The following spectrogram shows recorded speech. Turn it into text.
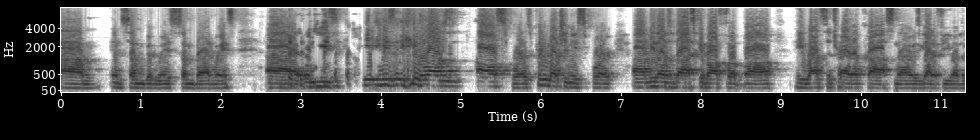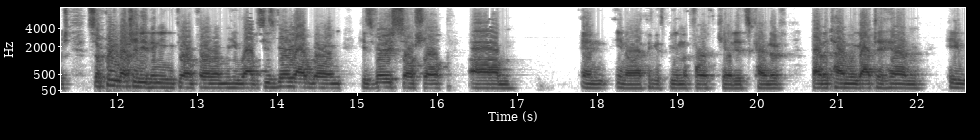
um, in some good ways, some bad ways. Uh, and he's, he's he loves all sports, pretty much any sport. Um, he loves basketball, football. He wants to try lacrosse now. He's got a few others. So pretty much anything you can throw in front of him, he loves. He's very outgoing. He's very social. Um, and you know, I think it's being the fourth kid. It's kind of by the time we got to him, he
